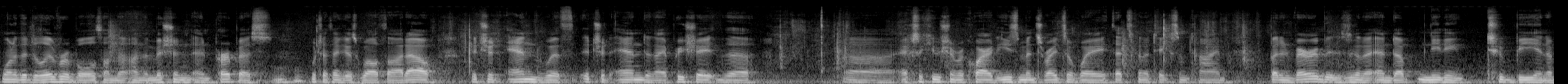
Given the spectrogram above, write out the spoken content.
one of the deliverables on the, on the mission and purpose, which I think is well thought out, it should end with, it should end, and I appreciate the uh, execution required easements, rights of way, that's gonna take some time. But invariably, this is gonna end up needing to be in a,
